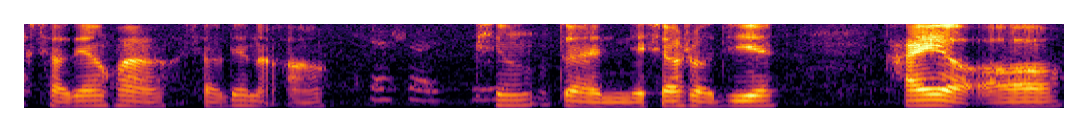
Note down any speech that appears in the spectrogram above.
小电话小电脑听对你的小手机。还有，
